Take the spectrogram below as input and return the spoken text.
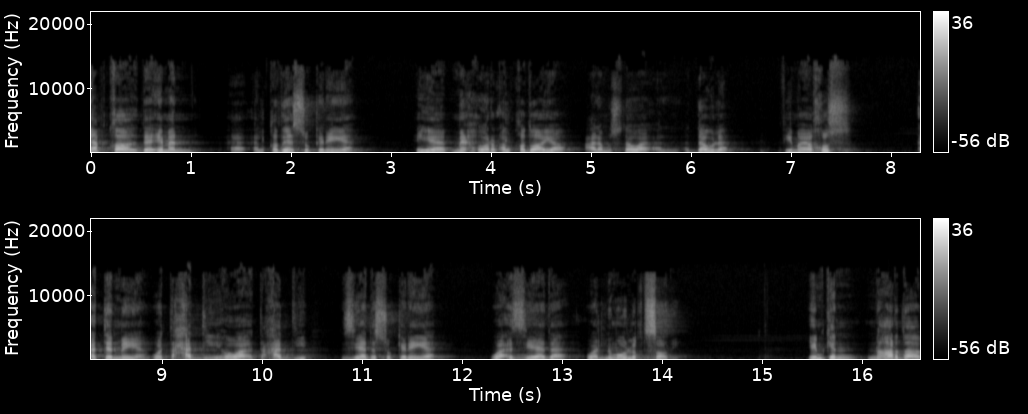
يبقى دائما القضية السكانية هي محور القضايا على مستوى الدولة فيما يخص التنمية والتحدي هو تحدي الزيادة السكانية والزيادة والنمو الاقتصادي. يمكن النهاردة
